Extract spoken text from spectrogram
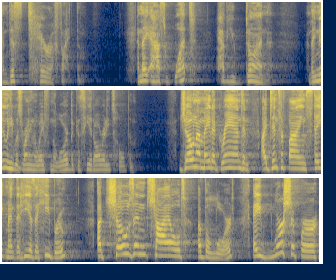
And this terrified them. And they asked, What have you done? And they knew he was running away from the Lord because he had already told them. Jonah made a grand and identifying statement that he is a Hebrew, a chosen child of the Lord, a worshiper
